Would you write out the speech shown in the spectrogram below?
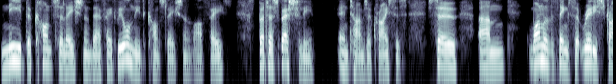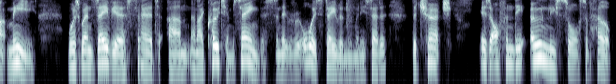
need the consolation of their faith. We all need the consolation of our faith, but especially in times of crisis. So, um, one of the things that really struck me was when Xavier said, um, and I quote him saying this, and it always stayed with me when he said the church is often the only source of help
